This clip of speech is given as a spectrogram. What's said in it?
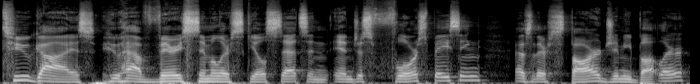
two guys who have very similar skill sets and, and just floor spacing as their star, Jimmy Butler.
